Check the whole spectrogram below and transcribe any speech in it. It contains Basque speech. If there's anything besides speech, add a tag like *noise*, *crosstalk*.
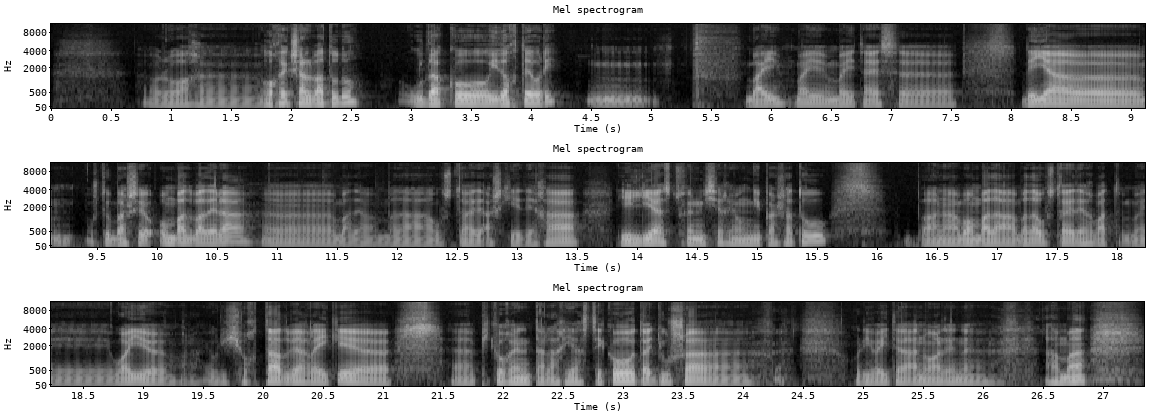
Horrek uh, salbatu du? Udako idorte hori? Mm, Bai, bai, bai eta ez. Uh, deia, uh, uste base on bat badela, uh, bada, bada usta aski edera, lilia ez duen izerri ongi pasatu, Bana, bon, bada, bada usta eder bat, bai, guai, uh, voilà, euri xortat behar laike, uh, uh, pikoren eta larri azteko, eta jusa, hori baita anuaren uh, ama,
